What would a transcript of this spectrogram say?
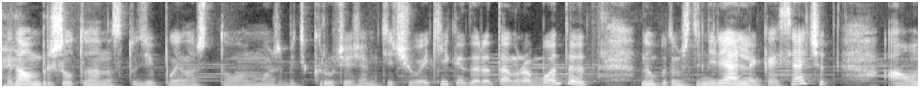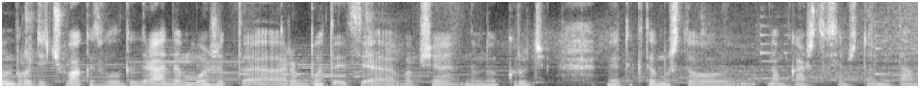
Когда он пришел туда на студию, понял, что он может быть круче, чем те чуваки, которые там работают, ну, потому что нереально косячат, а он вроде чувак из Волгограда может э, работать э, вообще намного круче. Ну, это к тому, что нам кажется всем, что они там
